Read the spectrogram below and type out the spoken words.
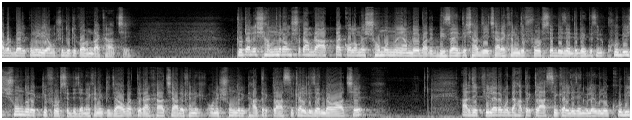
আবার ব্যালকনির এই অংশে দুটি কলম রাখা আছে। টোটালি সামনের অংশটা আমরা আটটা কলমের সমন্বয়ে আমরা এবারে ডিজাইনটি সাজিয়েছি, আর এখানে যে ফোর্সের ডিজাইনটি দেখতেছেন, খুবই সুন্দর একটি ফোর্সের ডিজাইন। এখানে একটি জাওবাতি রাখা আছে, আর এখানে অনেক সুন্দর একটি হাতের ক্লাসিক্যাল ডিজাইন দেওয়া আছে। আর যে ফিলারের মধ্যে হাতের ক্লাসিক্যাল ডিজাইনগুলো এগুলো খুবই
